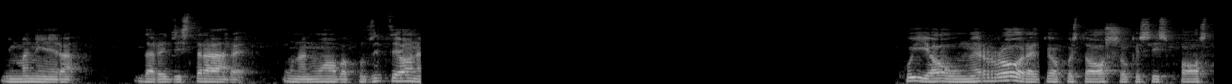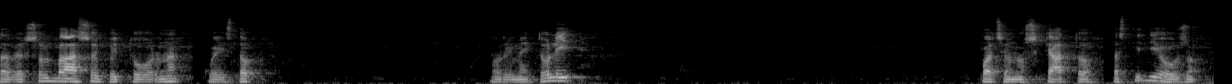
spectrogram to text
in maniera da registrare una nuova posizione qui ho un errore che ho questo osso che si sposta verso il basso e poi torna. Questo lo rimetto lì. Qua c'è uno scatto fastidioso.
